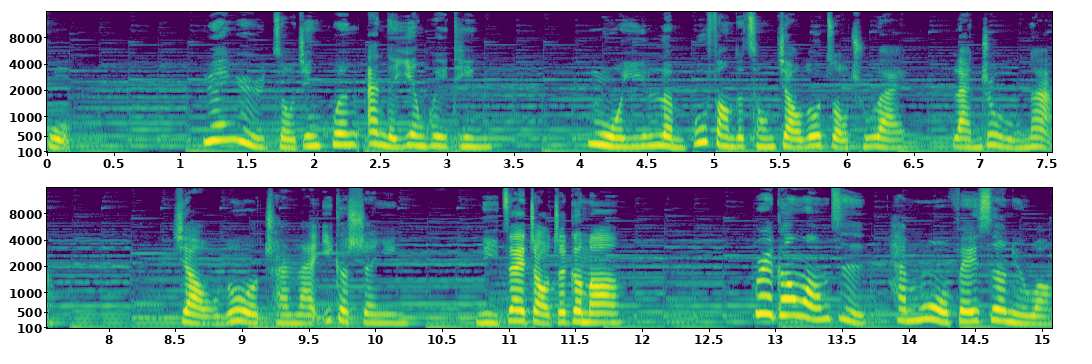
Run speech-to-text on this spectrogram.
火。渊羽走进昏暗的宴会厅，莫伊冷不防地从角落走出来，拦住卢娜。角落传来一个声音：“你在找这个吗？”瑞刚王子和墨菲色女王。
